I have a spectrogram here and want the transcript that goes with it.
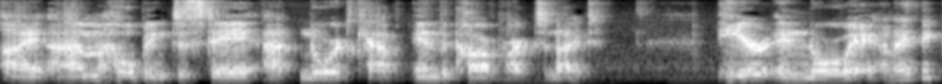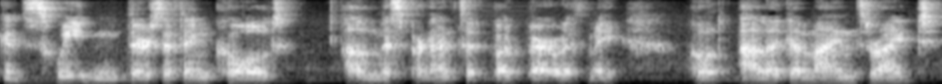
I am hoping to stay at Nordkapp in the car park tonight. Here in Norway, and I think in Sweden, there's a thing called, I'll mispronounce it, but bear with me, called Allemansrätt,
